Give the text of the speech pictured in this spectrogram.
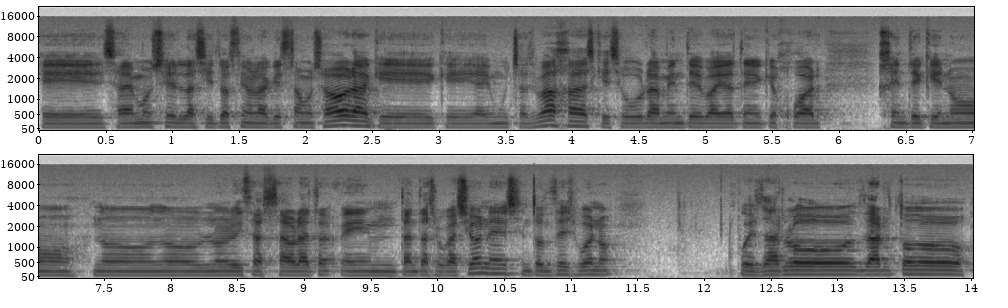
Eh, sabemos en la situación en la que estamos ahora, que, que, hay muchas bajas, que seguramente vaya a tener que jugar gente que no, no, no, no, lo hizo hasta ahora en tantas ocasiones. Entonces, bueno, pues darlo, dar todo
